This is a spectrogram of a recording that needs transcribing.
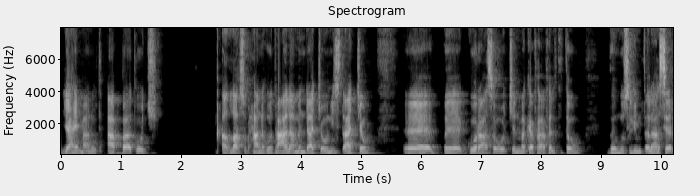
የሃይማኖት አባቶች አላህ ስብሐነሁ ወተዓላ ምንዳቸውን ይስጣቸው። በጎራ ሰዎችን መከፋፈል ትተው በሙስሊም ጥላ ስር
